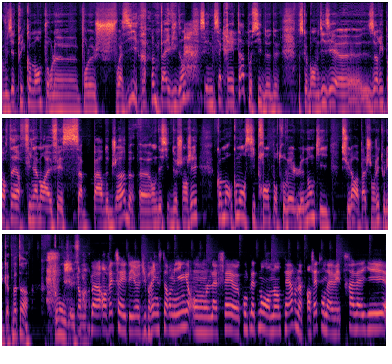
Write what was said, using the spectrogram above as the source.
vous y êtes pris comment pour le, pour le choisir? Pas évident. C'est une sacrée étape aussi de, parce que bon, vous disiez euh, The Reporter finalement avait fait sa part de job. Euh, on décide de changer. Comment, comment on s'y prend pour trouver le nom qui, celui-là, on va pas le changer tous les quatre matins? Comment vous avez fait? Bah, En fait, ça a été euh, du brainstorming. On l'a fait complètement en interne. En fait, on avait travaillé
